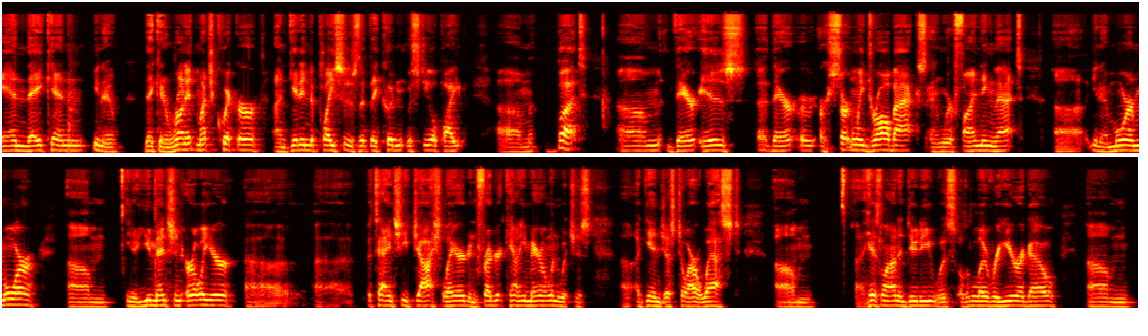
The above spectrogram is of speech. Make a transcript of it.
and they can you know they can run it much quicker and get into places that they couldn't with steel pipe. Um, but um, there is uh, there are, are, certainly drawbacks, and we're finding that uh, you know more and more. Um, you know, you mentioned earlier uh, uh Battalion Chief Josh Laird in Frederick County, Maryland, which is uh, again just to our west. Um, uh, his line of duty was a little over a year ago. Um,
